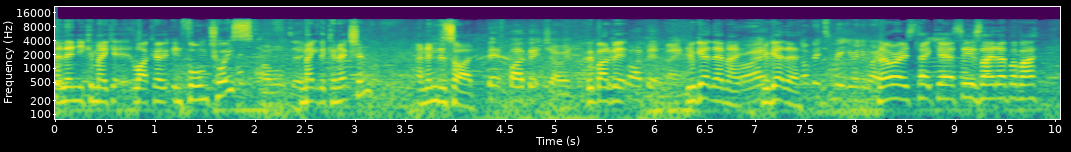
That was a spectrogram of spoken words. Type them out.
and then you can make it like an informed choice. I will do. Make the connection, and then decide. Bit by bit, Joey. Bit by bit. bit. by bit, mate. You'll get there, mate. Right? You'll get there. Lovely to meet you anyway. No worries. Take care. See you later. Bye bye.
